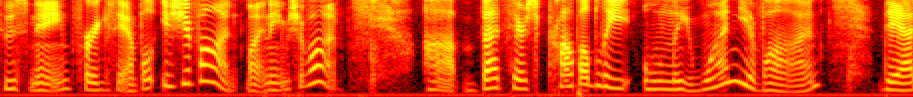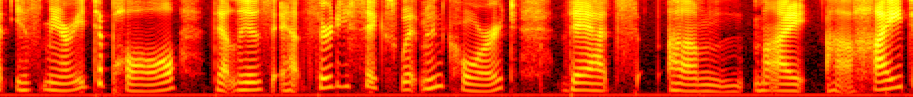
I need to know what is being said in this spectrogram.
whose name, for example, is Yvonne. My name's Yvonne. Uh, but there's probably only one Yvonne that is married to Paul, that lives at 36 Whitman Court, that's um, my uh, height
